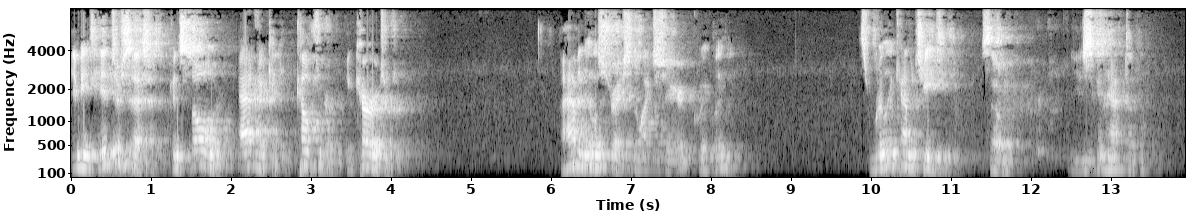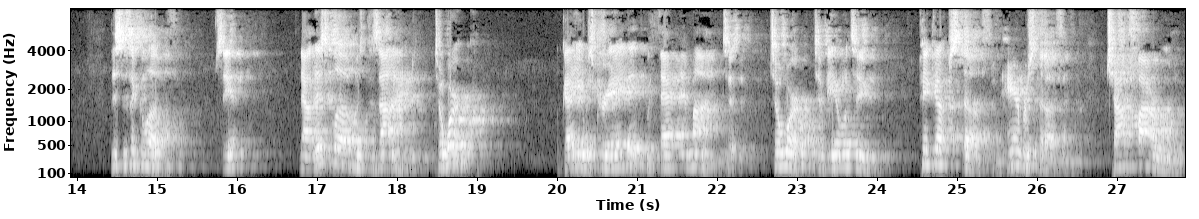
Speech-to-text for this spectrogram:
it means intercessor, consoler, advocate, comforter, encourager. I have an illustration I'd like to share quickly. It's really kind of cheesy, so you're just going to have to. This is a glove. See it? Now, this glove was designed to work. Okay, it was created with that in mind to, to work, to be able to pick up stuff and hammer stuff and chop firewood.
